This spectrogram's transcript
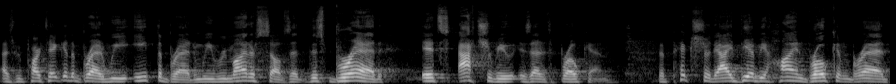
As we partake of the bread, we eat the bread and we remind ourselves that this bread, its attribute is that it's broken the picture, the idea behind broken bread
